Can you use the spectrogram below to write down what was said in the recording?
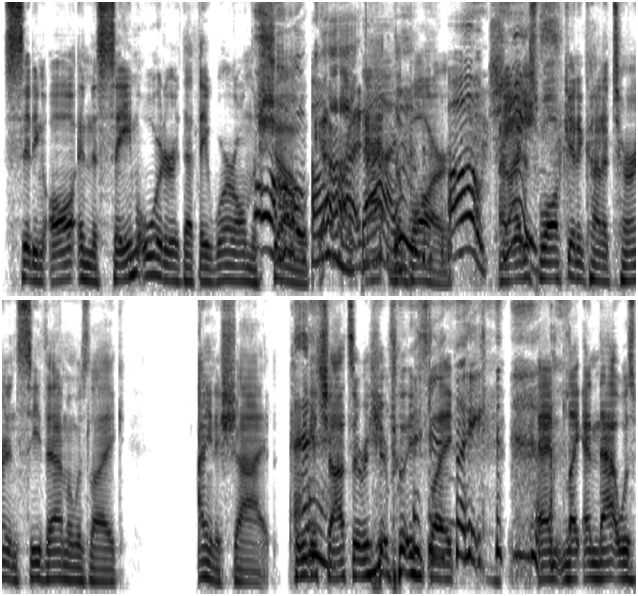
sitting all in the same order that they were on the oh, show Oh my at the oh, bar. Oh, jeez. And I just walk in and kind of turn and see them and was like, I need a shot. Can we get shots over here, please? Like, and like, and that was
